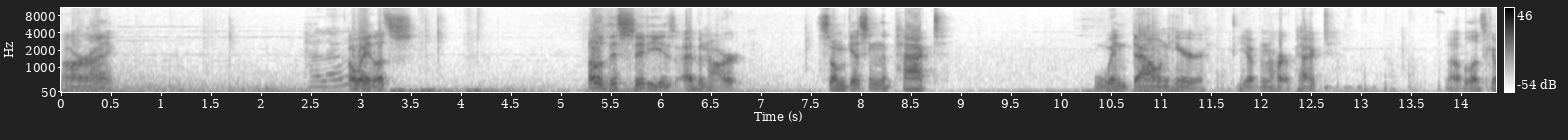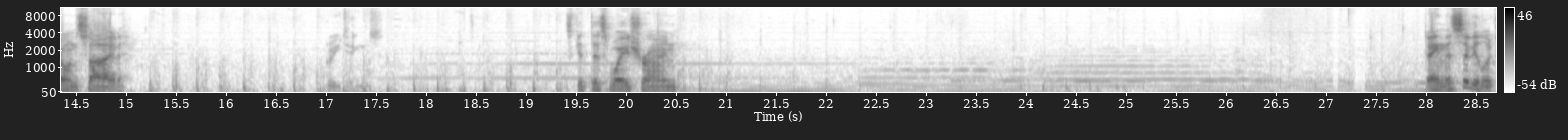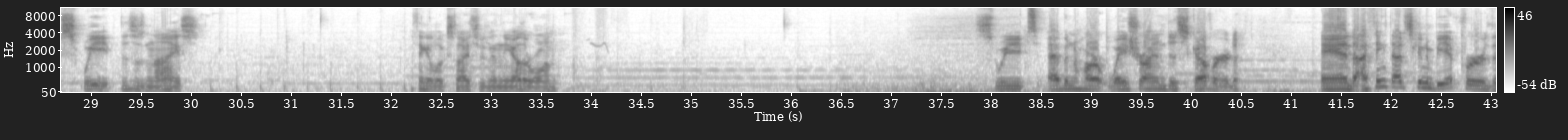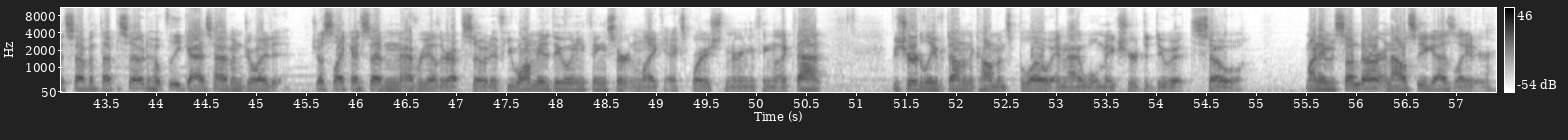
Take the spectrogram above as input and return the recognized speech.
Alright. Hello? Oh wait, let's... Oh, this city is Ebonheart. So I'm guessing the Pact went down here, the Ebonheart Pact. Uh, but let's go inside. Greetings. Let's get this way shrine. Dang, this city looks sweet. This is nice. I think it looks nicer than the other one. Sweet Ebonheart Way Shrine discovered. And I think that's going to be it for the seventh episode. Hopefully you guys have enjoyed it. Just like I said in every other episode, if you want me to do anything certain like exploration or anything like that, be sure to leave it down in the comments below and I will make sure to do it. So, my name is Sundar and I'll see you guys later.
